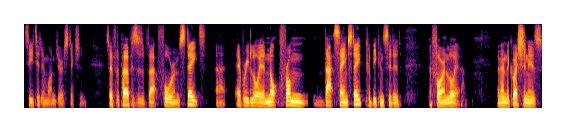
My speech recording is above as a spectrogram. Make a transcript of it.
seated in one jurisdiction. So for the purposes of that forum state, uh, every lawyer not from that same state could be considered a foreign lawyer. And then the question is,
